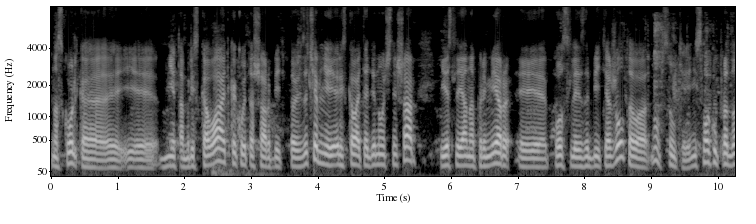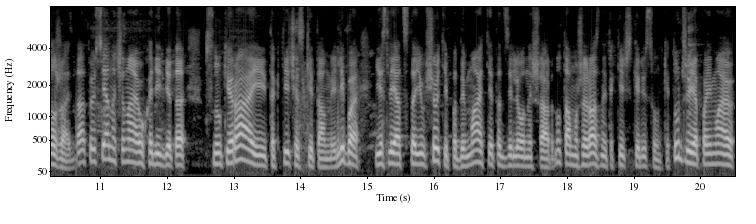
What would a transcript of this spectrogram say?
насколько э, мне там рисковать какой-то шар бить. То есть зачем мне рисковать одиночный шар, если я, например, э, после забития желтого, ну, в снукере, не смогу продолжать, да? То есть я начинаю уходить где-то в снукера и тактически там, либо если я отстаю в счете, поднимать этот зеленый шар. Ну, там уже разные тактические рисунки. Тут же я понимаю,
